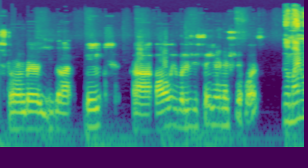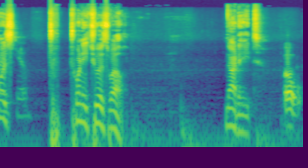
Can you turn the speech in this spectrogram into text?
Stormbear, you got eight. Uh, Ollie, what did you say your initiative was? No, mine was 22. twenty-two as well. Not eight. Oh,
